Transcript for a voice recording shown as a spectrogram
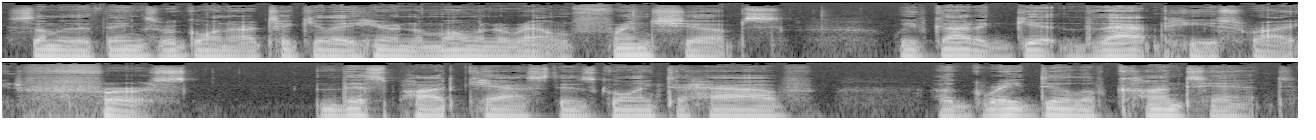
some of the things we're going to articulate here in a moment around friendships, we've got to get that piece right first. This podcast is going to have a great deal of content.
